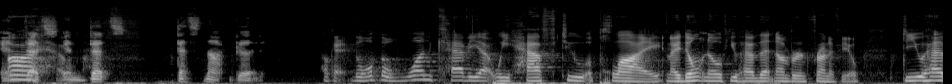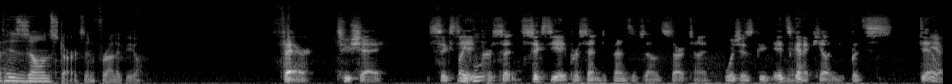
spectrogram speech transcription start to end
and uh, that's and that's that's not good. Okay, the, the one caveat we have to apply, and I don't know if you have that number in front of you. Do you have his zone starts in front of you? Fair. Touche. 68%, 68% defensive zone start time, which is, it's yeah. going to kill you, but still, yeah.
